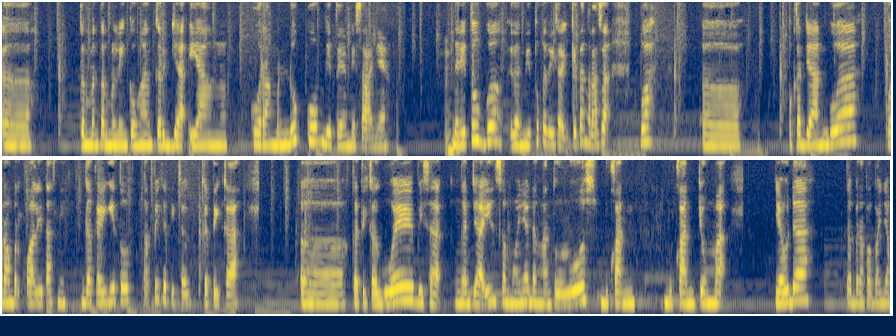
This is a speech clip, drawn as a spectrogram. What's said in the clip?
eh, teman-teman lingkungan kerja yang kurang mendukung gitu ya misalnya. Hmm. dan itu gue dan itu ketika kita ngerasa wah eh, pekerjaan gue kurang berkualitas nih. Nggak kayak gitu. Tapi ketika ketika eh, ketika gue bisa ngerjain semuanya dengan tulus bukan bukan cuma ya udah seberapa banyak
